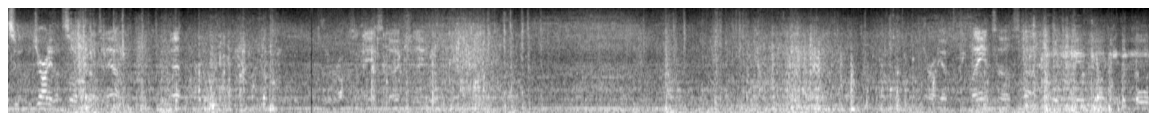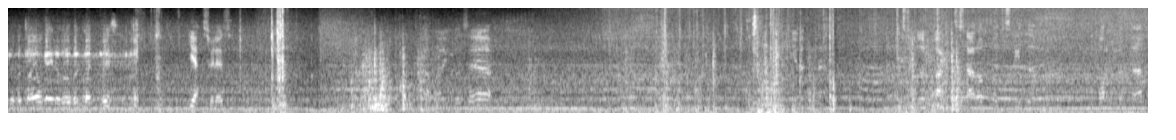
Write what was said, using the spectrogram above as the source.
So the majority of it's all cooked it out. Yeah. Rocks in there still actually. Majority of it's pretty clean, so I'll start. Keep it forward of the tailgate a little bit, mate, please. Yeah, sweet as. Start loading this out. Get it. Just do a little bucket to start off with, just to get the, the bottom of it done.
